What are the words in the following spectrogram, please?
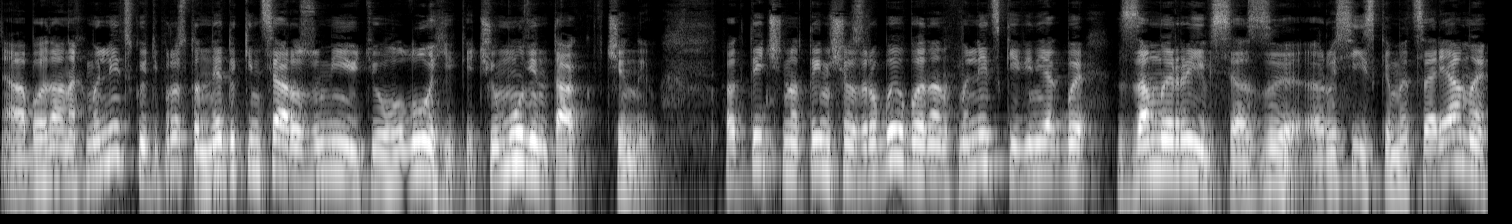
Богдана Хмельницького, ті просто не до кінця розуміють його логіки, чому він так вчинив. Фактично, тим, що зробив Богдан Хмельницький, він якби замирився з російськими царями,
